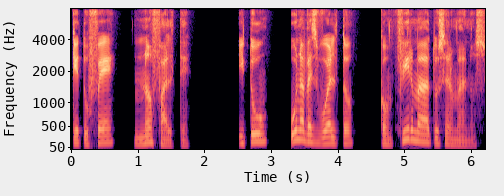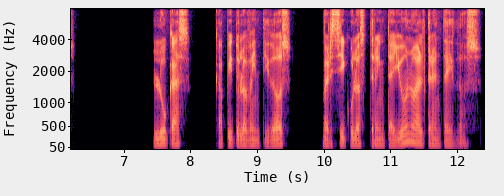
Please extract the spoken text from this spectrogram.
que tu fe no falte. Y tú, una vez vuelto, confirma a tus hermanos. Lucas capítulo 22, versículos 31 al 32.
